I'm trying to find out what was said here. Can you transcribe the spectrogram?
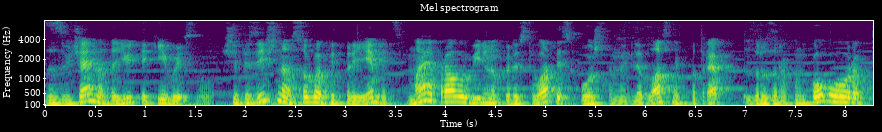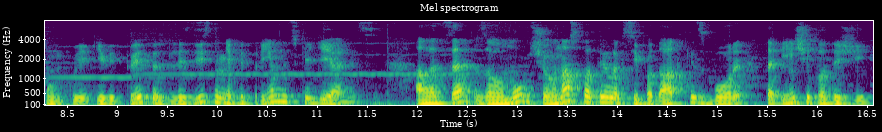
зазвичай надають такий висновок, що фізична особа-підприємець має право вільно користуватись коштами для власних потреб з розрахункового рахунку, який відкритий для здійснення підприємницької діяльності. Але це за умов, що вона сплатила всі податки, збори та інші платежі,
